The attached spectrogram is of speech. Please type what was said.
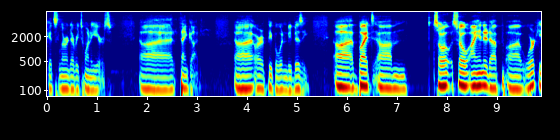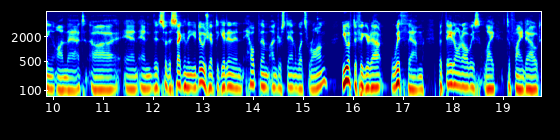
gets learned every 20 years. Uh, thank God. Uh, or people wouldn't be busy. Uh, but um, so, so I ended up uh, working on that. and, and th- so the second thing you do is you have to get in and help them understand what's wrong. You have to figure it out with them, but they don't always like to find out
